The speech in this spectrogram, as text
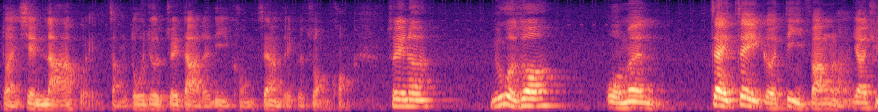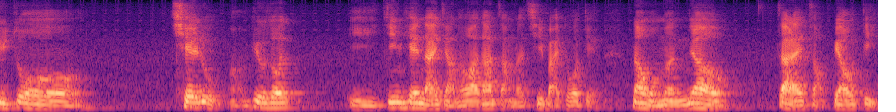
短线拉回，涨多就是最大的利空这样的一个状况。所以呢，如果说我们在这个地方呢要去做切入啊，比如说。以今天来讲的话，它涨了七百多点，那我们要再来找标的，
